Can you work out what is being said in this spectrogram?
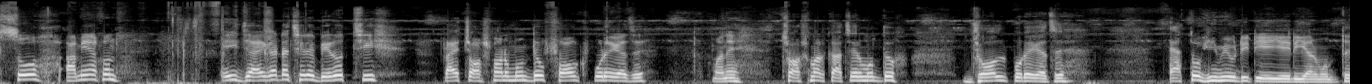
সো আমি এখন এই জায়গাটা ছেড়ে বেরোচ্ছি। প্রায় চশমার মধ্যেও ফগ পড়ে গেছে। মানে চশমার কাচের মধ্যেও জল পড়ে গেছে। এত হিউমিডিটি এই এরিয়ার মধ্যে।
